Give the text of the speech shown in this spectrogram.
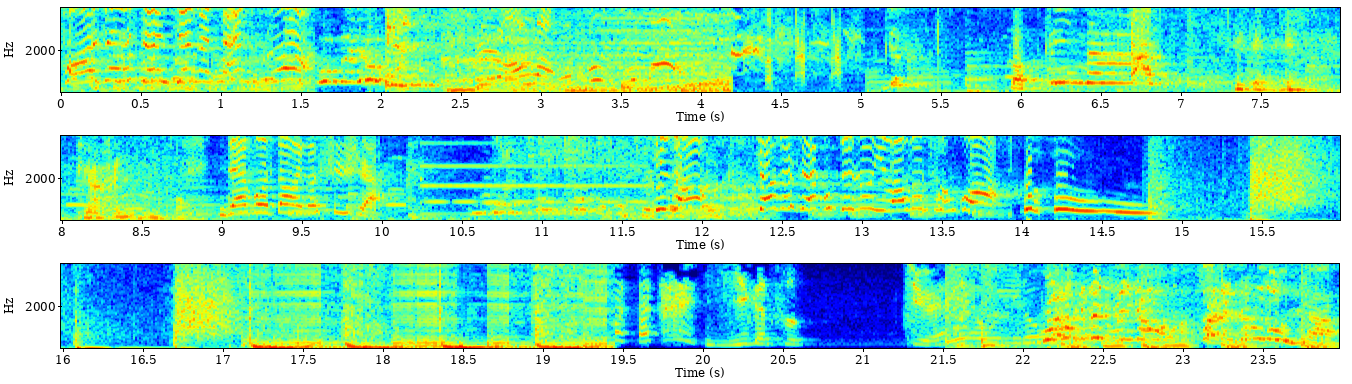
好啊，张德帅，你先给打你哥。我没有。吃俺老子孙不报。呀，傻逼呢？嘿嘿嘿，偏看你怎么？造。你再给我倒一个试试。金总，张德帅不尊重你劳动成果。一个字，绝！我要跟他绝交，算个什么东西啊？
